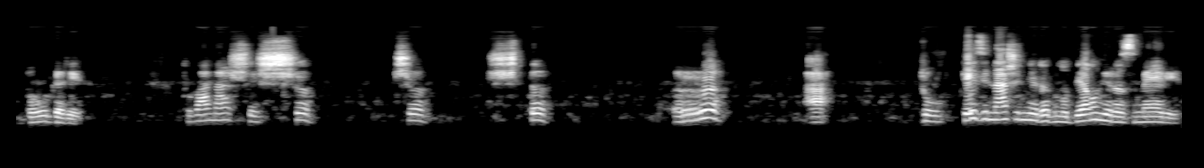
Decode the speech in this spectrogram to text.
Българи. Това наше Ш, Ч, Щ, Р, а тези наши неравноделни размери,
